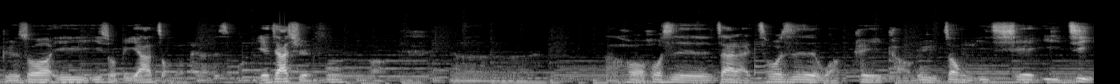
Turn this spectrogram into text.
比如说伊伊索比亚种的那个是什么？耶加雪夫，后或是再来，或是往可以考虑种一些艺伎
